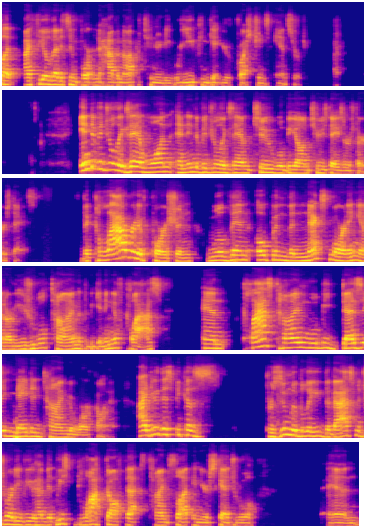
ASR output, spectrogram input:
but I feel that it's important to have an opportunity where you can get your questions answered. Individual exam one and individual exam two will be on Tuesdays or Thursdays. The collaborative portion will then open the next morning at our usual time at the beginning of class, and class time will be designated time to work on it. I do this because presumably the vast majority of you have at least blocked off that time slot in your schedule and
